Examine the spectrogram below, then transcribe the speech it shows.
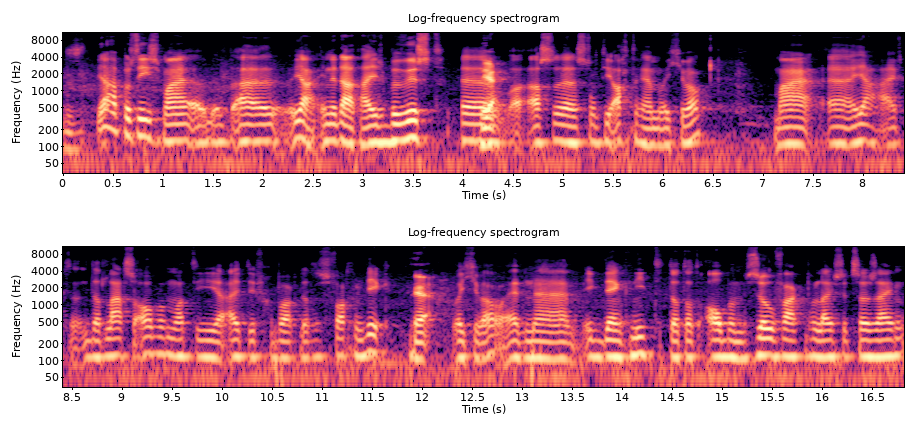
Dus, Ja, precies. Maar eh, eh, ja, inderdaad, hij is bewust. eh, Ja. Als stond hij achter hem, weet je wel. Maar ja, hij heeft dat laatste album wat hij uit heeft gebracht, dat is fucking dik. ja, Weet je wel. En ik denk niet dat dat album zo vaak beluisterd zou zijn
